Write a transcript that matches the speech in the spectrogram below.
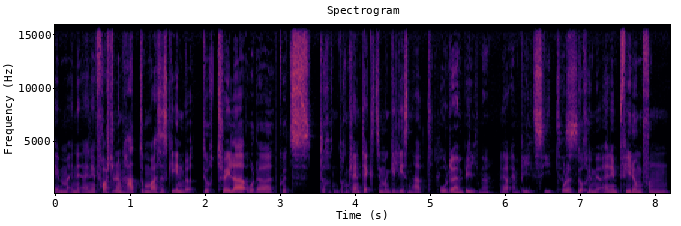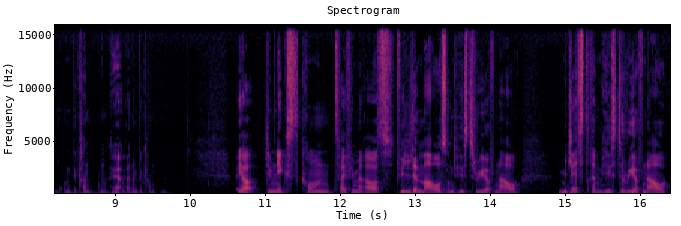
eben eine, eine Vorstellung hat, um was es gehen wird. Durch Trailer oder kurz durch, durch einen kleinen Text, den man gelesen hat. Oder ein Bild, ne? Ja. Ein Bild sieht. Oder durch eine Empfehlung von einem Bekannten Ja. oder einem Bekannten. Ja, demnächst kommen zwei Filme raus: Wilde Maus und History of Now. Mit letzterem History of Now,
